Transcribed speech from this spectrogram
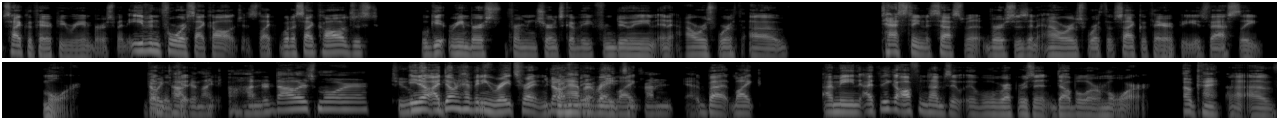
psychotherapy reimbursement, even for a psychologist. Like what a psychologist will get reimbursed from an insurance company from doing an hour's worth of testing assessment versus an hour's worth of psychotherapy is vastly more. Are we talking get, like a hundred dollars more? Two? You know, I don't have any rates right in you don't have me, rates like, in front. Yeah. But like, I mean, I think oftentimes it, it will represent double or more. Okay. Uh, of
